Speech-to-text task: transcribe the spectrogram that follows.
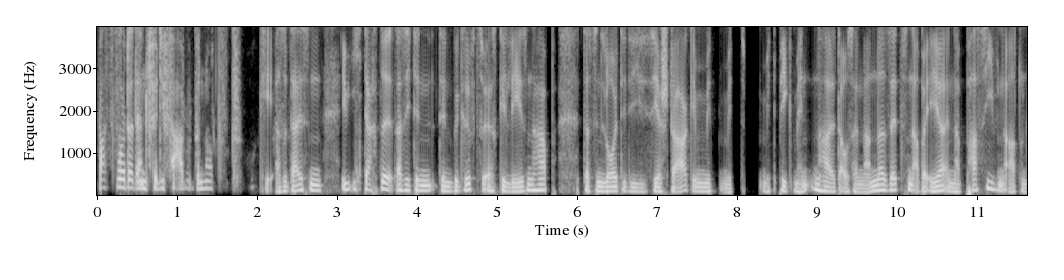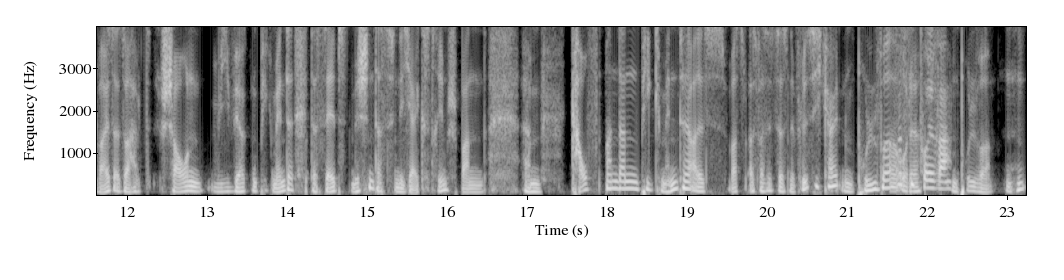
Was wurde denn für die Farbe benutzt? Okay, also da ist ein, ich dachte, als ich den, den Begriff zuerst gelesen habe, das sind Leute, die sich sehr stark mit, mit, mit Pigmenten halt auseinandersetzen, aber eher in einer passiven Art und Weise, also halt schauen, wie wirken Pigmente. Das Selbstmischen, das finde ich ja extrem spannend. Ähm, kauft man dann Pigmente als, was, als, was ist das, eine Flüssigkeit, ein Pulver? Das ist oder? ein Pulver. Ein Pulver. Mhm.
